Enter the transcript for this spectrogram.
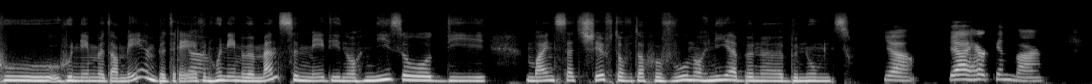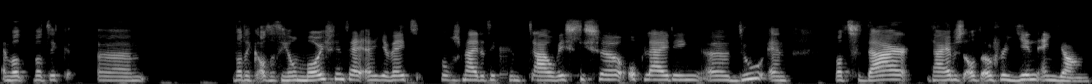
hoe, hoe nemen we dat mee in bedrijven? Hoe nemen we mensen mee die nog niet zo die mindset shift of dat gevoel nog niet hebben uh, benoemd? Ja. ja, herkenbaar. En wat, wat ik um, wat ik altijd heel mooi vind. Je weet volgens mij dat ik een Taoïstische opleiding uh, doe. En wat ze daar, daar hebben ze het altijd over yin en yang.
